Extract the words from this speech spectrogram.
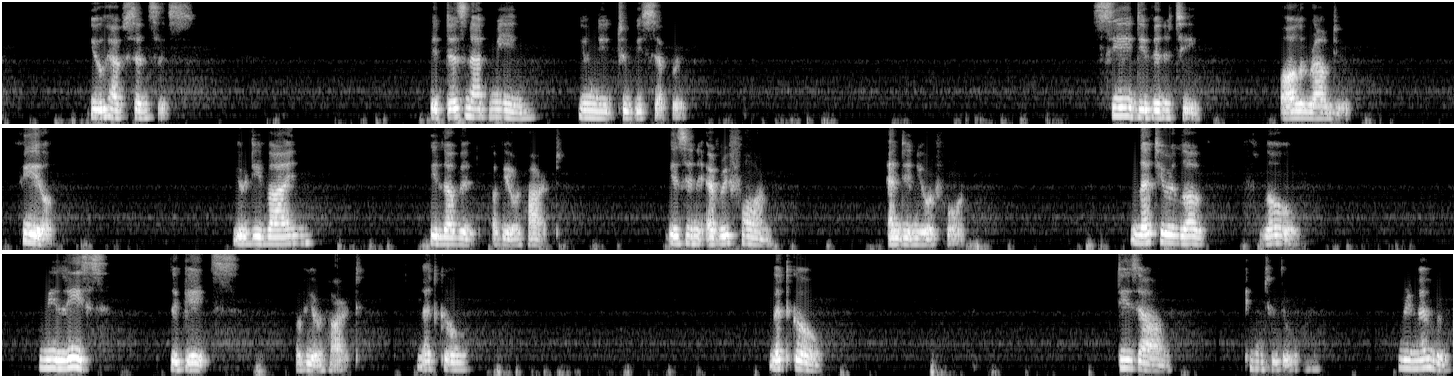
you have senses. It does not mean you need to be separate. See divinity all around you. Feel your divine beloved of your heart is in every form and in your form. Let your love flow. Release the gates of your heart. Let go. Let go. Dissolve into the one. Remember.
